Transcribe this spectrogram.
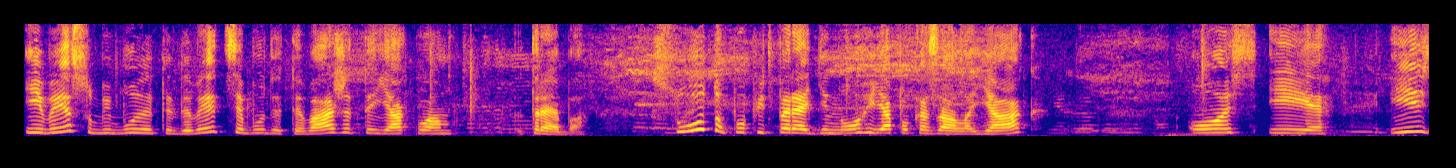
І ви собі будете дивитися, будете важити, як вам треба. Суто по підпередні ноги я показала як. Ось і, і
